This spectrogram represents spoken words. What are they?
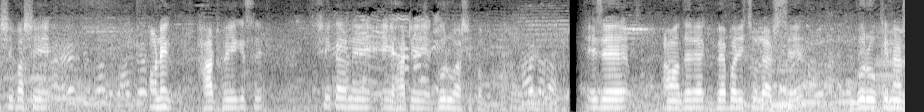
আশেপাশে অনেক হাট হয়ে গেছে। সে কারণে এই হাটে গরু আসে কম। এই যে আমাদের এক ব্যাপারী চলে আসছে গরু কেনার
